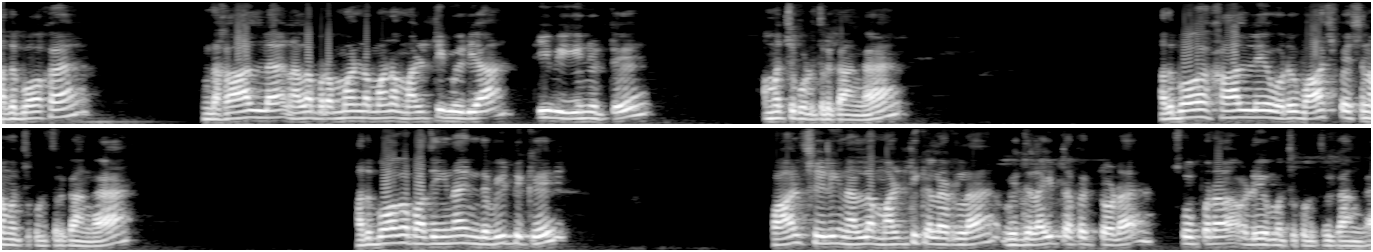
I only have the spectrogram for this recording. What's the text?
அது போக இந்த ஹாலில் நல்ல பிரம்மாண்டமான மல்டிமீடியா டிவி யூனிட்டு அமைச்சு கொடுத்துருக்காங்க. அது போக ஹால்லேயே ஒரு வாஷ் பேஷன் அமைச்சு கொடுத்துருக்காங்க. அது போக பார்த்தீங்கன்னா இந்த வீட்டுக்கு பால் சீலிங் நல்ல மல்டி கலரில் வித் லைட் எஃபெக்டோட சூப்பராக வடிவமைச்சு கொடுத்துருக்காங்க.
